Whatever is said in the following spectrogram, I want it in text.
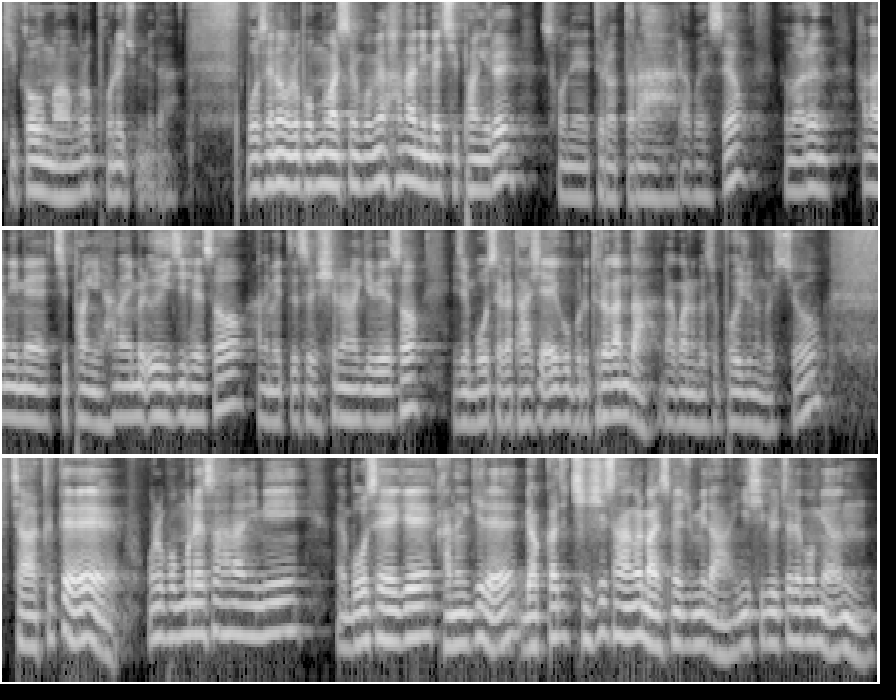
기꺼운 마음으로 보내줍니다. 모세는 오늘 본문 말씀에 보면 하나님의 지팡이를 손에 들었더라 라고 했어요. 그 말은 하나님의 지팡이, 하나님을 의지해서 하나님의 뜻을 실현하기 위해서 이제 모세가 다시 애굽으로 들어간다라고 하는 것을 보여주는 것이죠. 자, 그때 오늘 본문에서 하나님이 모세에게 가는 길에 몇 가지 지시 사항을 말씀해 줍니다. 21절에 보면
